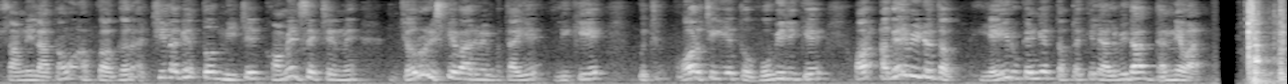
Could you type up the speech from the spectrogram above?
सामने लाता हूँ। आपको अगर अच्छी लगे तो नीचे कमेंट सेक्शन में ज़रूर इसके बारे में बताइए लिखिए कुछ और चाहिए तो वो भी लिखिए। और अगले वीडियो तक यही रुकेंगे। तब तक के लिए अलविदा धन्यवाद। Thank you.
